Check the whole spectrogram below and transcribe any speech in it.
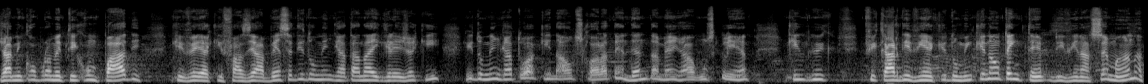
Já me comprometi com o padre que veio aqui fazer a benção. De domingo já está na igreja aqui. E domingo já estou aqui na autoescola atendendo também já alguns clientes que ficaram de vir aqui domingo, que não tem tempo de vir na semana,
